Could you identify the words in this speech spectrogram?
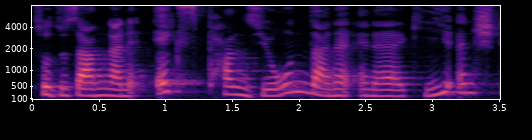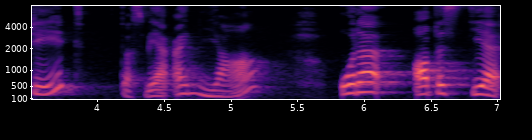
sozusagen eine Expansion deiner Energie entsteht, das wäre ein Ja, oder ob es dir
